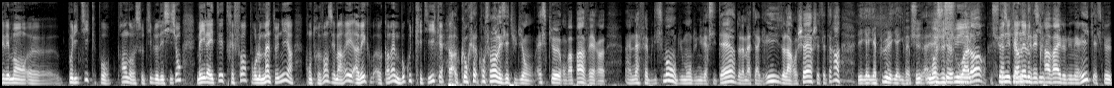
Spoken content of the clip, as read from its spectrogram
éléments euh, politiques pour prendre ce type de décision, mais il a été très fort pour le maintenir contre vents et marées, avec euh, quand même beaucoup de critiques. Alors, concernant les étudiants, est-ce que on va pas vers un affaiblissement du monde universitaire, de la matière grise, de la recherche, etc. Il y a, il y a plus, il, y a, il va moi, je suis, ou alors, je suis un éternel que le télétravail, le numérique, est-ce que,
